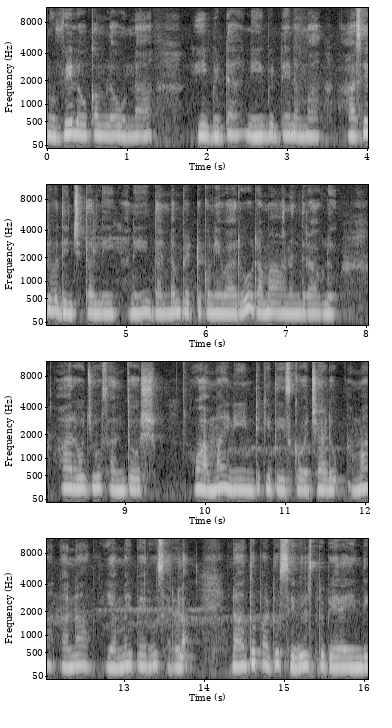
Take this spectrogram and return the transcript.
నువ్వే లోకంలో ఉన్న ఈ బిడ్డ నీ బిడ్డేనమ్మా ఆశీర్వదించు తల్లి అని దండం పెట్టుకునేవారు రమ ఆనందరావులు. ఆ రోజు సంతోష్ ఓ అమ్మాయిని ఇంటికి తీసుకువచ్చాడు. అమ్మ నాన్న ఈ అమ్మాయి పేరు సరళ. నాతో పాటు సివిల్స్ ప్రిపేర్ అయ్యింది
